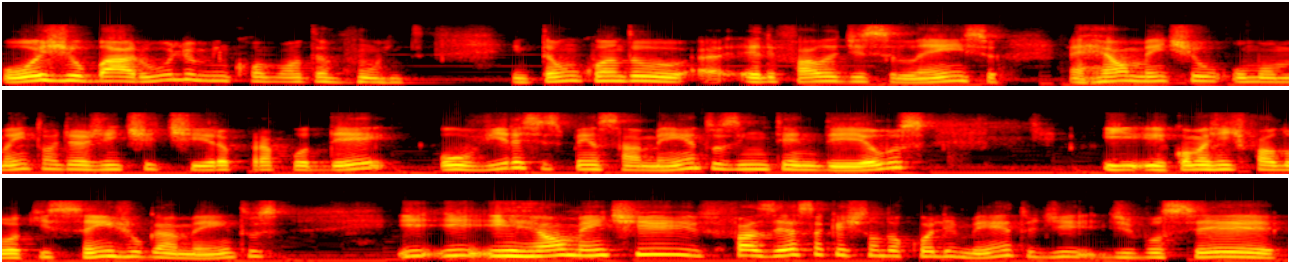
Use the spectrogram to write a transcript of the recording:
Hoje o barulho me incomoda muito. Então, quando eh, ele fala de silêncio, é realmente o, o momento onde a gente tira para poder ouvir esses pensamentos e entendê-los, e, e, como a gente falou aqui, sem julgamentos, e, e, e, realmente fazer essa questão do acolhimento, de, de você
